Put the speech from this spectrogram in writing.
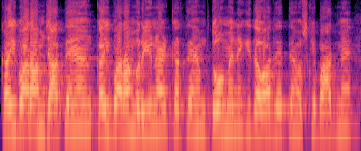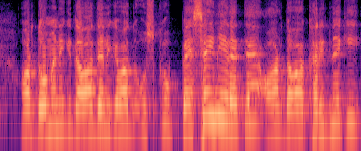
कई बार हम जाते हैं, कई बार हम रीयूनाइट करते हैं, हम दो महीने की दवा देते हैं उसके बाद में, और दो महीने की दवा देने के बाद उसको पैसे ही नहीं रहते हैं और दवा खरीदने की,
